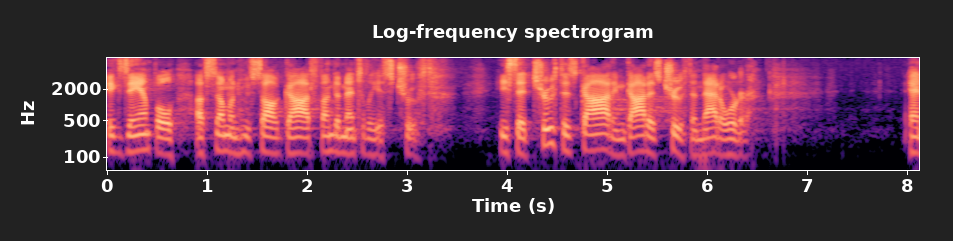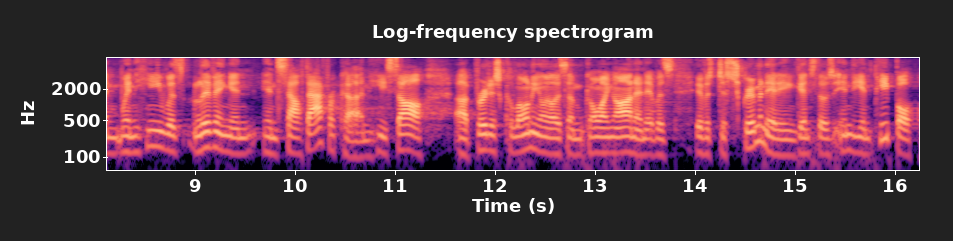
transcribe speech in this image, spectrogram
example of someone who saw God fundamentally as truth. He said, Truth is God and God is truth in that order. And when he was living in, in South Africa and he saw uh, British colonialism going on and it was, it was discriminating against those Indian people,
